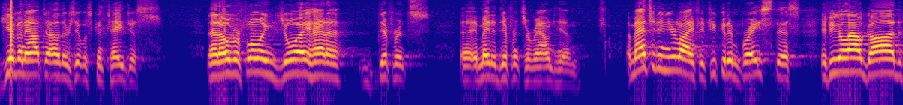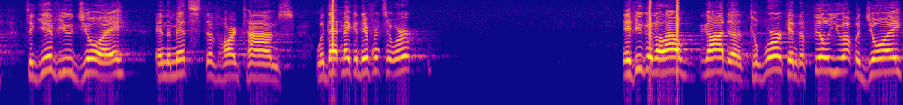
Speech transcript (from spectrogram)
given out to others, it was contagious. That overflowing joy had a difference, uh, it made a difference around him. Imagine in your life if you could embrace this, if you could allow God to give you joy in the midst of hard times. Would that make a difference at work? If you could allow God to, to work and to fill you up with joy,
